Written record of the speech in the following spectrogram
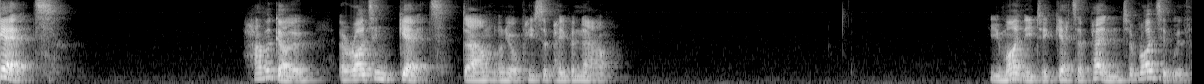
Get. Have a go at writing get down on your piece of paper now. You might need to get a pen to write it with.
